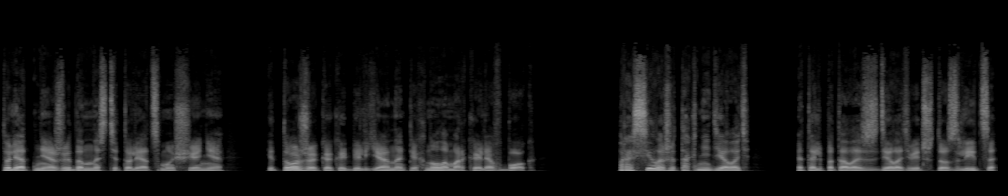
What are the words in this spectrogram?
то ли от неожиданности, то ли от смущения, и тоже, как и Бельяна, пихнула Маркеля в бок. «Просила же так не делать!» Этель пыталась сделать вид, что злится,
